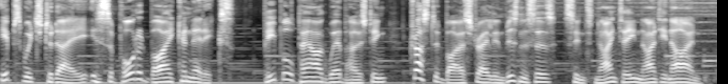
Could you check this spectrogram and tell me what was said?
Ipswich Today is supported by Kinetics, people powered web hosting trusted by Australian businesses since 1999.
